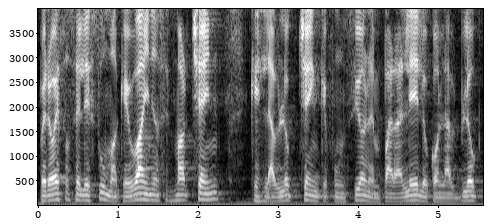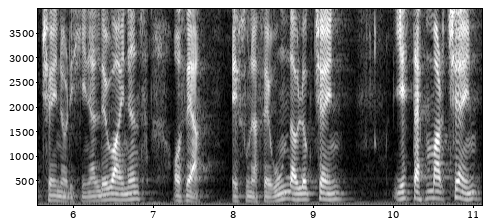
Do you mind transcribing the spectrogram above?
Pero a eso se le suma que Binance Smart Chain, que es la blockchain que funciona en paralelo con la blockchain original de Binance, o sea, es una segunda blockchain, y esta Smart Chain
